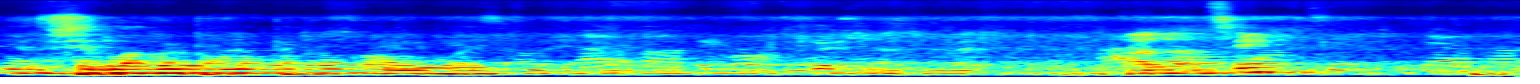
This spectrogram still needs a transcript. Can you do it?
Нет, всеблагой, по-моему, по-другому говорит. Balancing. Der war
